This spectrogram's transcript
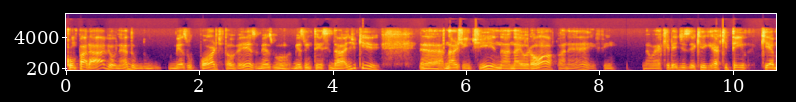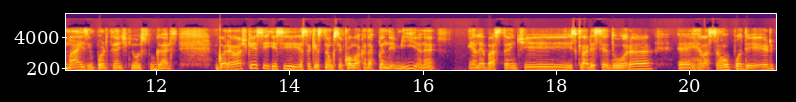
comparável, né, do, do, mesmo porte talvez, mesmo mesma intensidade que é, na Argentina, na Europa, né, enfim. Não é querer dizer que aqui tem que é mais importante que em outros lugares. Agora, eu acho que esse, esse, essa questão que você coloca da pandemia, né, ela é bastante esclarecedora é, em relação ao poder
